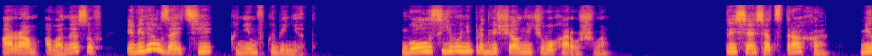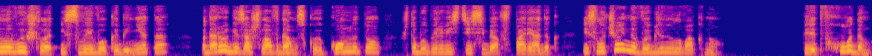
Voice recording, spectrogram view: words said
Арам Аванесов и велел зайти к ним в кабинет. Голос его не предвещал ничего хорошего. Трясясь от страха, Мила вышла из своего кабинета, по дороге зашла в дамскую комнату, чтобы перевести себя в порядок, и случайно выглянула в окно. Перед входом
